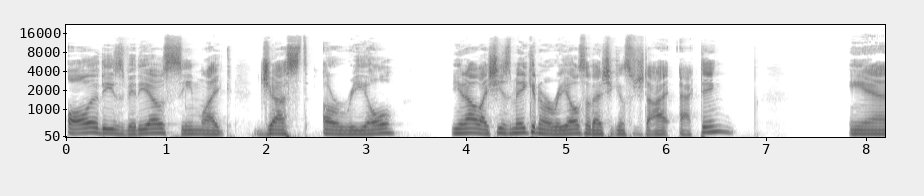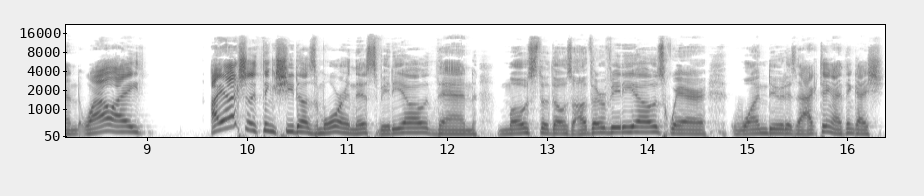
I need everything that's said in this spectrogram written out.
all of these videos seem like just a reel. You know, like she's making a reel so that she can switch to acting. And while I I actually think she does more in this video than most of those other videos where one dude is acting. I think I sh-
